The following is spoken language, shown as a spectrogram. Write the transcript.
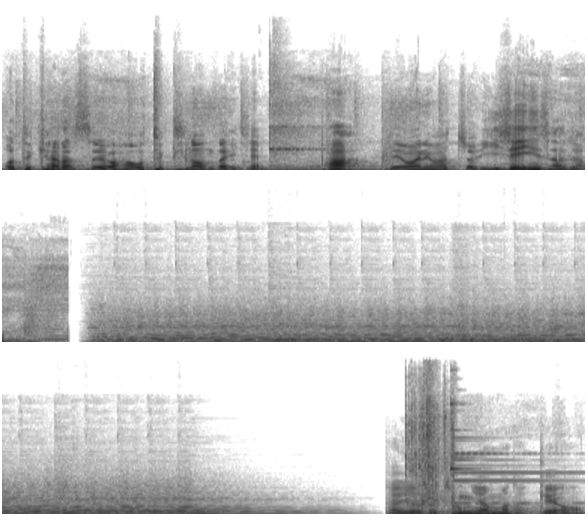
어떻게 알았어요 하고 툭 튀 나온다 이제. 봐 내환이 왔죠. 이제 인사하죠. 자 여기서 정리 한번 할게요.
